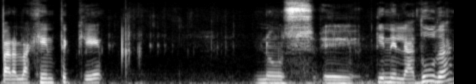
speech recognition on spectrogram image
para la gente que nos eh, tiene la duda.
